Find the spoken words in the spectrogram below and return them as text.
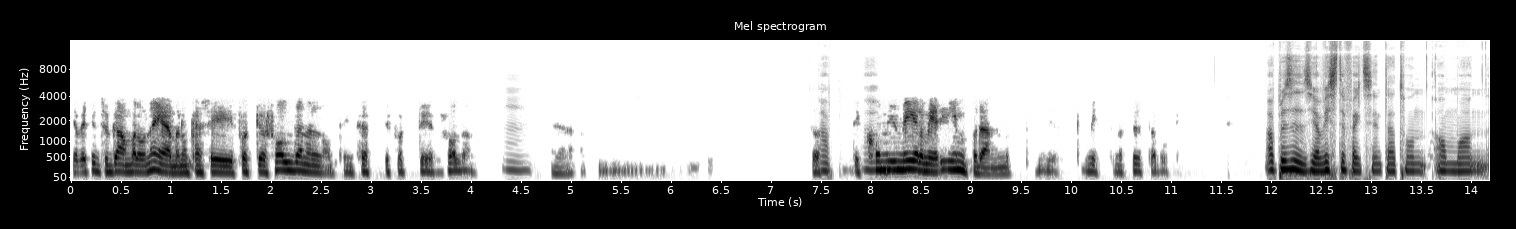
jag vet inte hur gammal hon är, men hon kanske är i 40-årsåldern eller någonting, 30-40-årsåldern. Mm. Så Ja, det ja. kommer ju mer och mer in på den mot mitten och slutet av boken. Ja, precis. Jag visste faktiskt inte att hon, om hon,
